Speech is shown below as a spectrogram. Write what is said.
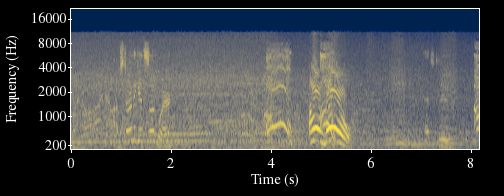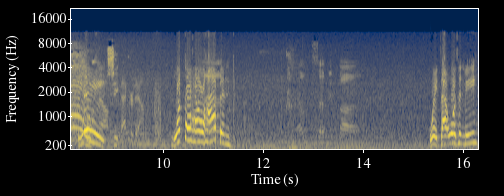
Gonna call a line now. I'm starting to get somewhere. Oh! oh, oh no! That's two. Oh! Wait, She, Back her down. What the hell happened? Wait, that wasn't me?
